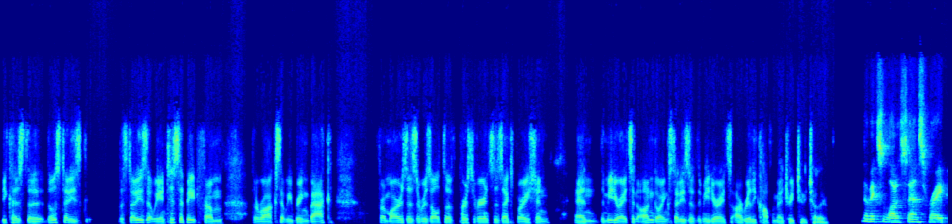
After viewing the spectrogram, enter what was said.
because the those studies the studies that we anticipate from the rocks that we bring back from Mars as a result of Perseverance's exploration and the meteorites and ongoing studies of the meteorites are really complementary to each other. That makes a lot of sense, right?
